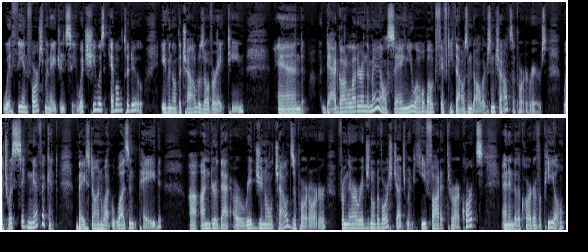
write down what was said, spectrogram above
with the enforcement agency, which she was able to do, even though the child was over 18. And dad got a letter in the mail saying you owe about $50,000 in child support arrears, which was significant based on what wasn't paid uh, under that original child support order from their original divorce judgment. He fought it through our courts and into the Court of Appeal.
